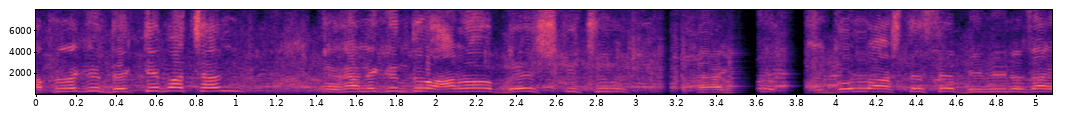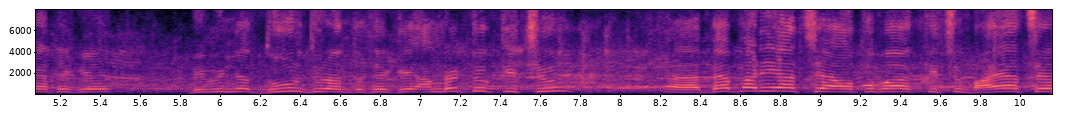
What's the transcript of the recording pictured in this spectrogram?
আপনারা কিন্তু দেখতে পাচ্ছেন এখানে কিন্তু আরও বেশ কিছু গরু আসতেছে বিভিন্ন জায়গা থেকে, বিভিন্ন দূর দূরান্ত থেকে। আমরা একটু কিছু ব্যাপারী আছে অথবা কিছু ভাই আছে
